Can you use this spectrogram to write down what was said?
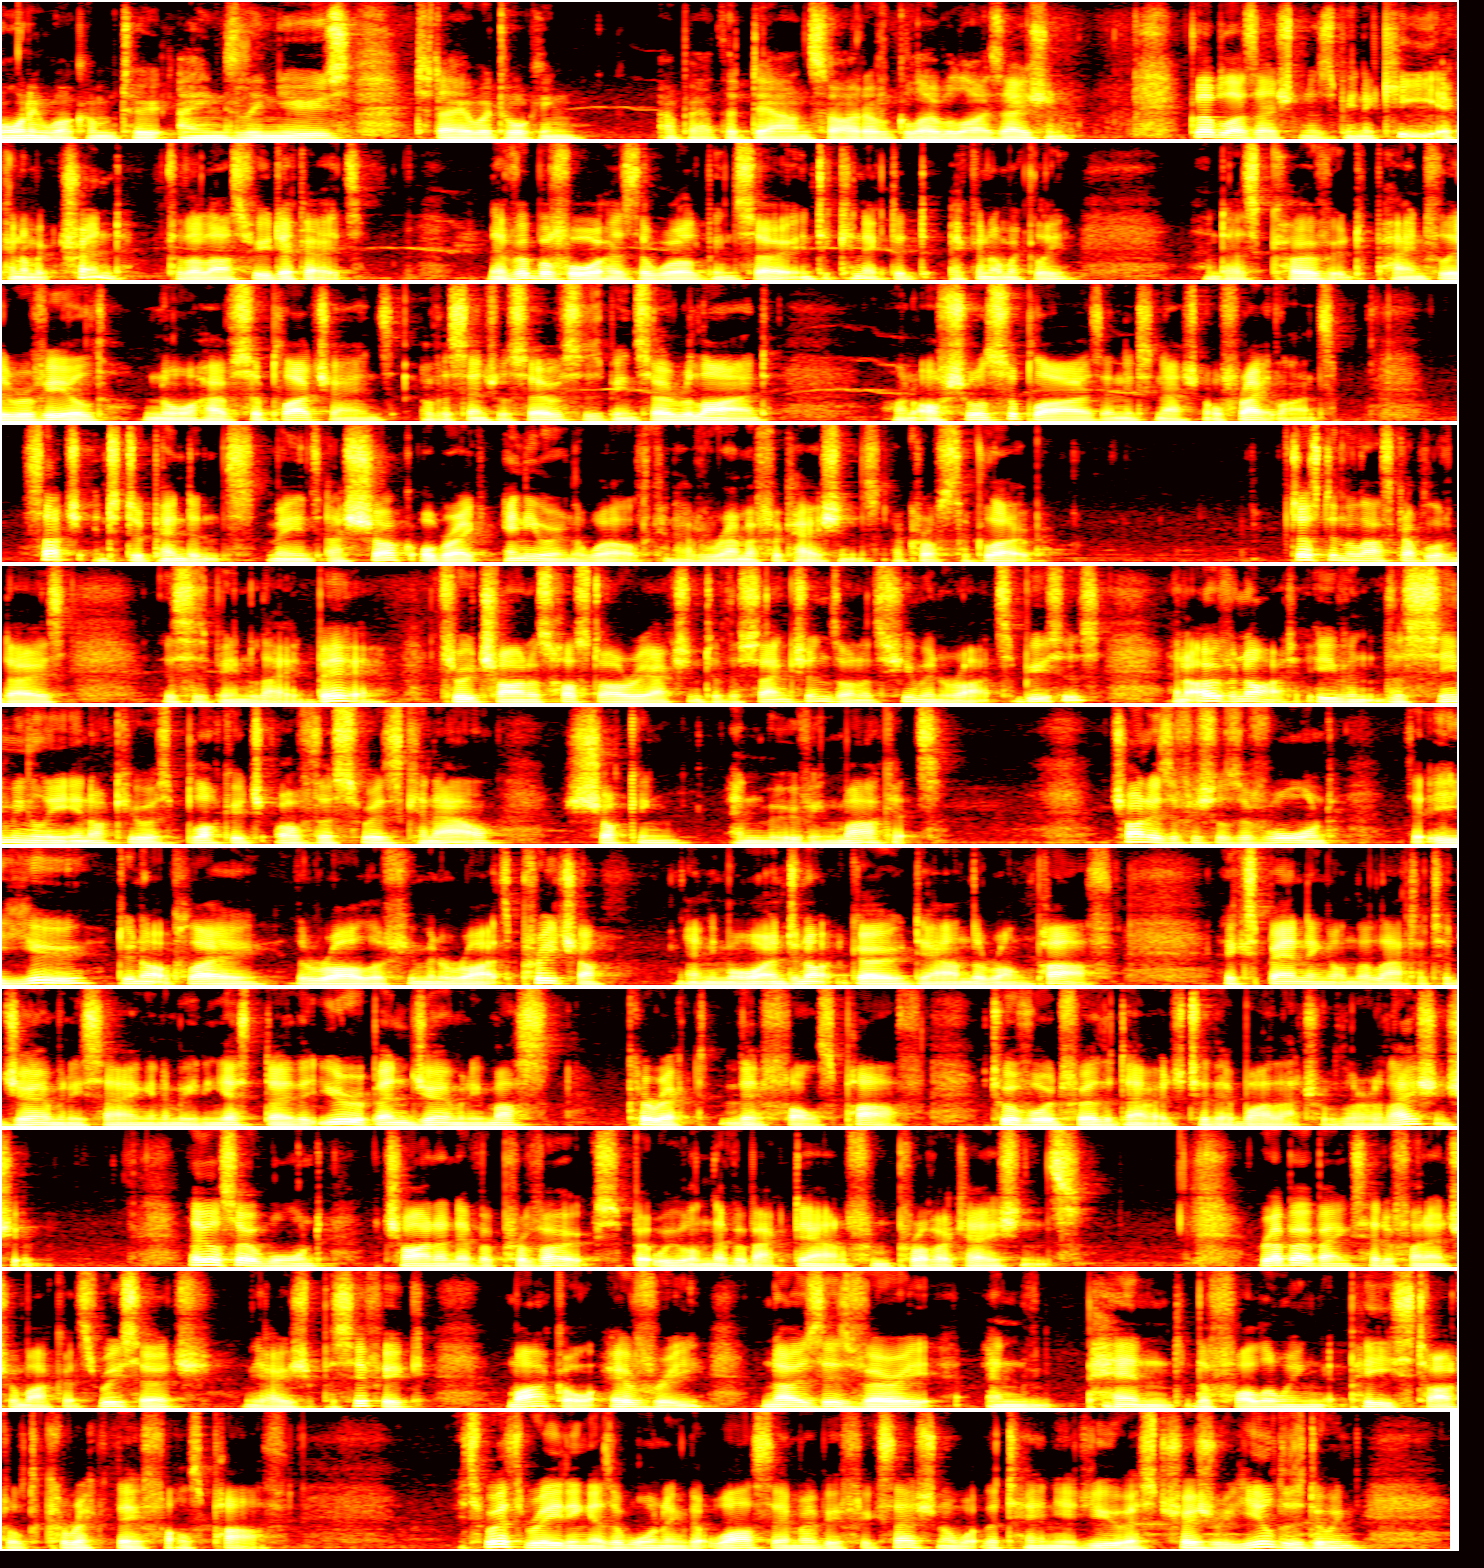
Morning, welcome to Ainslie News. Today we're talking about the downside of globalization. Globalization has been a key economic trend for the last few decades. Never before has the world been so interconnected economically, and as COVID painfully revealed, nor have supply chains of essential services been so reliant on offshore suppliers and international freight lines. Such interdependence means a shock or break anywhere in the world can have ramifications across the globe. Just in the last couple of days, this has been laid bare through China's hostile reaction to the sanctions on its human rights abuses, and overnight, even the seemingly innocuous blockage of the Suez Canal shocking and moving markets. Chinese officials have warned the EU do not play the role of human rights preacher anymore and do not go down the wrong path expanding on the latter to Germany, saying in a meeting yesterday that Europe and Germany must correct their false path to avoid further damage to their bilateral relationship. They also warned China never provokes, but we will never back down from provocations. Rabobank's head of financial markets research in the Asia Pacific, Michael Every, knows this very and penned the following piece titled Correct Their False Path. It's worth reading as a warning that whilst there may be a fixation on what the 10 year US Treasury yield is doing,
